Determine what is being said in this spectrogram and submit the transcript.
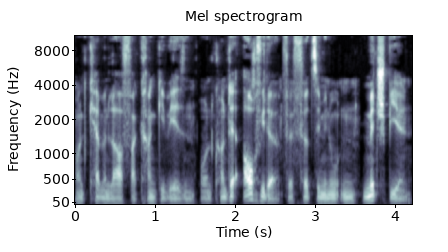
und Kevin Love war krank gewesen und konnte auch wieder für 14 Minuten mitspielen.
